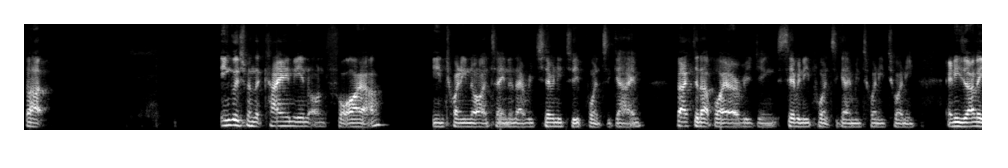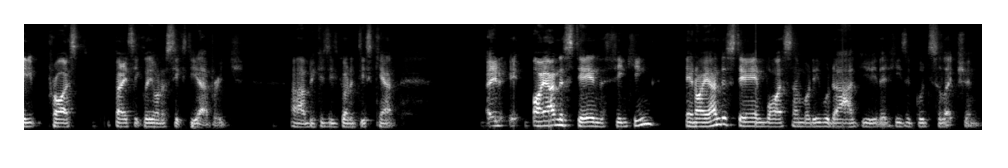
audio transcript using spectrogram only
but Englishman that came in on fire in 2019 and averaged 72 points a game, backed it up by averaging 70 points a game in 2020, and he's only priced basically on a 60 average uh, because he's got a discount. It, it, I understand the thinking, and I understand why somebody would argue that he's a good selection.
